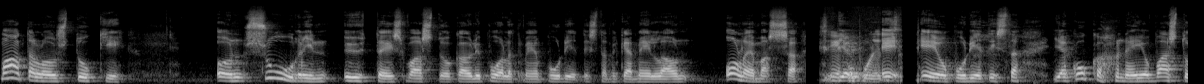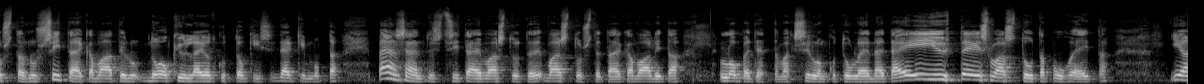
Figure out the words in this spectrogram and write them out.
Maataloustuki, on suurin yhteisvastuu, joka on yli puolet meidän budjetista, mikä meillä on olemassa. EU-budjetista. Ja, EU-budjetista. Ja kukaan ei ole vastustanut sitä eikä vaatinut, no kyllä jotkut toki sitäkin, mutta pääsääntöisesti sitä ei vastusteta eikä vaadita lopetettavaksi silloin, kun tulee näitä ei-yhteisvastuuta puheita. Ja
